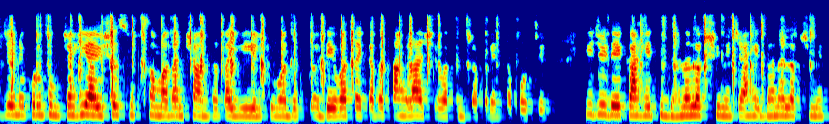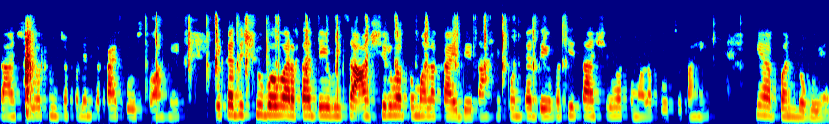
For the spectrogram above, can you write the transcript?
जेणेकरून तुमच्याही आयुष्यात सुख समाधान शांतता येईल किंवा देवाचा एखादा चांगला आशीर्वाद तुमच्यापर्यंत पोहोचेल. ही जी डेक आहे ती धनलक्ष्मीची आहे. धनलक्ष्मीचा आशीर्वाद तुमच्यापर्यंत काय पोहोचतो आहे? एखादी शुभ वार्ता देवीचा आशीर्वाद तुम्हाला काय देत आहे? कोणत्या देवतेचा आशीर्वाद तुम्हाला पोहोचत आहे? हे आपण बघूया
